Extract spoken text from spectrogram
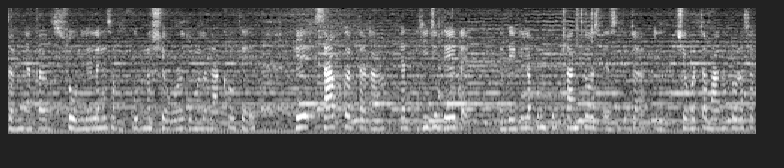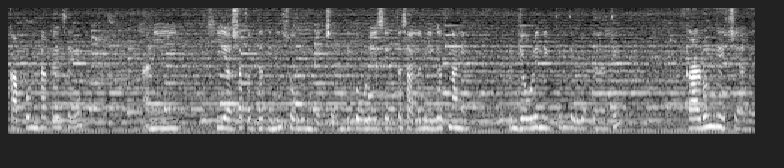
तर मी आता सोललेलं हे संपूर्ण शेवळं तुम्हाला दाखवते. हे साफ करताना ह्यात ही जी देठ आहे त्या देठीला पण खूप छान चव असते. असं त्याच्या शेवटचा भाग थोडासा कापून टाकायचा आहे आणि ही अशा पद्धतीने सोलून घ्यायची अगदी कोवळी असेल तर सालं निघत नाही पण जेवढी निघतील तेवढी आपल्याला ती काढून घ्यायची आहे.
